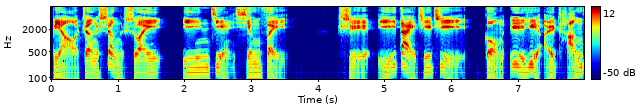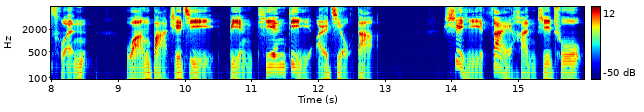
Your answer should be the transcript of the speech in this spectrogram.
表征盛衰，因见兴废，使一代之志。共日月而长存，王霸之际，秉天地而久大。是以在汉之初，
